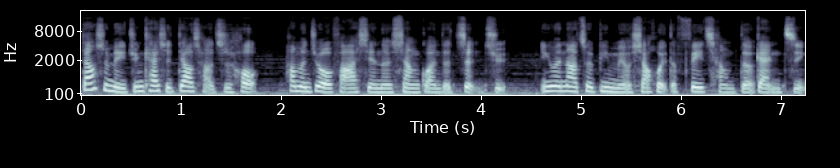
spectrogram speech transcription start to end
当时美军开始调查之后，他们就有发现了相关的证据，因为纳粹并没有销毁得非常的干净。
